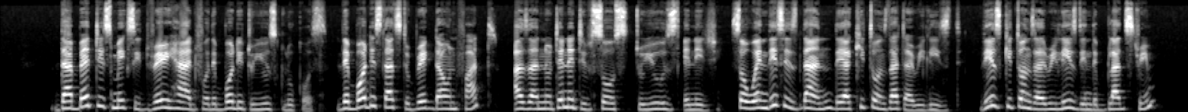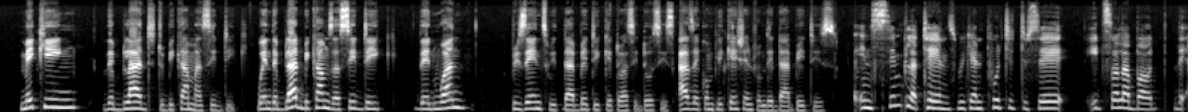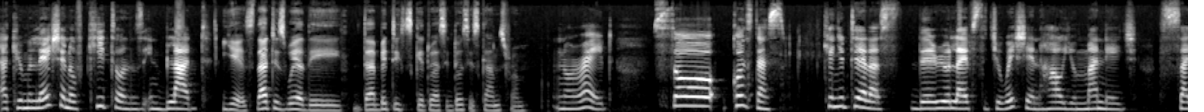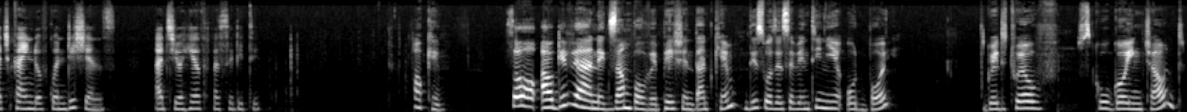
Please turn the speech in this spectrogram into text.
Diabetes makes it very hard for the body to use glucose. The body starts to break down fat as an alternative source to use energy. So, when this is done, there are ketones that are released. These ketones are released in the bloodstream, making the blood to become acidic. When the blood becomes acidic, then one presents with diabetic ketoacidosis as a complication from the diabetes. In simpler terms, we can put it to say it's all about the accumulation of ketones in blood. Yes, that is where the diabetic ketoacidosis comes from. All right. So, Constance, can you tell us the real life situation, how you manage such kind of conditions at your health facility? Okay. So I'll give you an example of a patient that came. This was a 17 year old boy, grade 12 school going child,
